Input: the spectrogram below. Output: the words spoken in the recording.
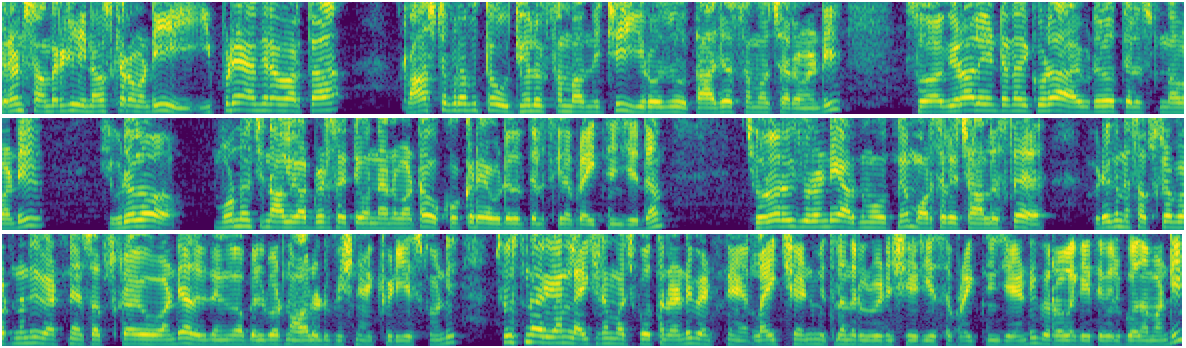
ఫ్రెండ్స్ అందరికీ నమస్కారం అండి. ఇప్పుడే అందిన వార్త రాష్ట్ర ప్రభుత్వ ఉద్యోగులకు సంబంధించి ఈరోజు తాజా సమాచారం అండి. సో ఆ వివరాలు ఏంటనేది కూడా ఆ వీడియోలో తెలుసుకుందామండి ఈ వీడియోలో మూడు నుంచి నాలుగు అప్డేట్స్ అయితే ఉన్నాయన్నమాట. ఒక్కొక్కడే వీడియోలో తెలుసుకునే ప్రయత్నం చేద్దాం. చివరి వరకు చూడండి అర్థమవుతుంది. మరోసారి ఛానల్ వస్తే వీడియో కింద సబ్స్క్రైబ్ బటన్ ఉంది. వెంటనే సబ్స్క్రైబ్ అవ్వండి. అదేవిధంగా bell button all notification activate చేసుకోండి. చూస్తున్నారు కానీ లైక్ చేయడం మర్చిపోతున్నారండి. వెంటనే లైక్ చేయండి. మిత్రులందరికీ వీడియో షేర్ చేసే ప్రయత్నం చేయండి. వివరాలకి అయితే వెళ్ళిపోదామండి.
